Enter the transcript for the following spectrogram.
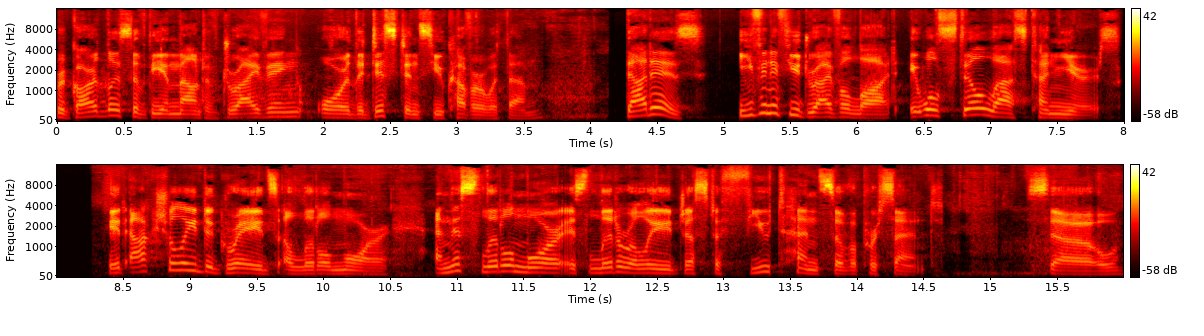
regardless of the amount of driving or the distance you cover with them. That is, even if you drive a lot, it will still last 10 years. It actually degrades a little more, and this little more is literally just a few tenths of a percent. So,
